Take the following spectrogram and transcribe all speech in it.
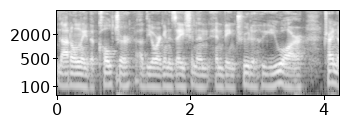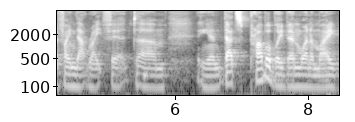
not only the culture of the organization and, and being true to who you are, trying to find that right fit. Um, and that's probably been one of my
